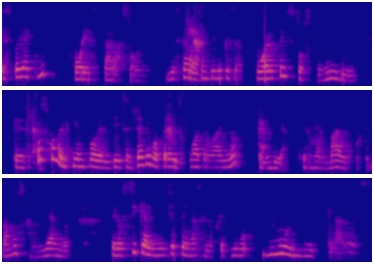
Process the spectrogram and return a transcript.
estoy aquí por esta razón. Y esta razón tiene que ser fuerte y sostenible que después con el tiempo del dices, ya llevo tres, cuatro años, cambia, es normal, porque vamos cambiando, pero sí que al inicio tengas el objetivo muy, muy claro, es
